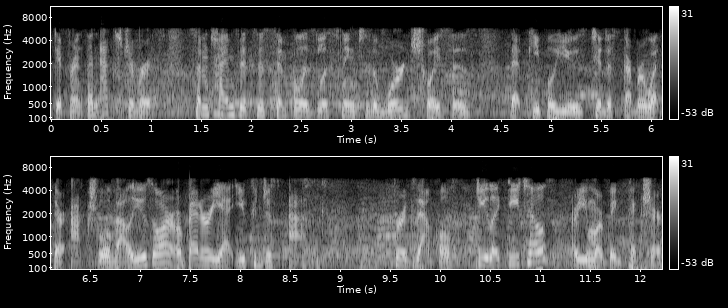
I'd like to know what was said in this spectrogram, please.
different than extroverts. Sometimes it's as simple as listening to the word choices that people use to discover what their actual values are, or better yet, you can just ask. For example, do you like details? Or are you more big picture?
